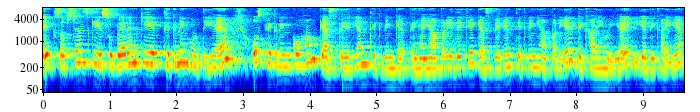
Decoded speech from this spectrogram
एक सब्सटेंस की सुबेरन की एक थिकनिंग होती है। उस थिकनिंग को हम कैस्पेरियन थिकनिंग कहते हैं। यहाँ पर ये देखिए कैस्पेरियन थिकनिंग यहाँ पर ये दिखाई हुई है, ये दिखाई है।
